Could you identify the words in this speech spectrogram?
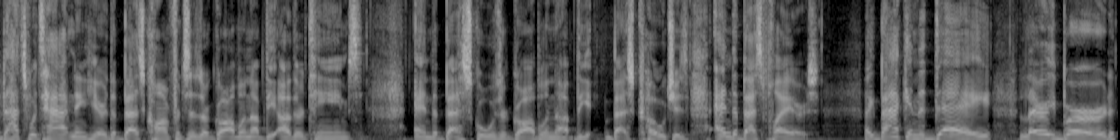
That's what's happening here. The best conferences are gobbling up the other teams, and the best schools are gobbling up the best coaches and the best players. Like back in the day, Larry Bird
